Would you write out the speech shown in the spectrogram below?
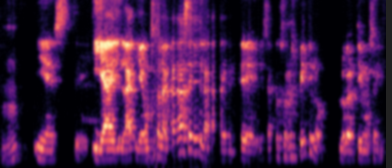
ujú. Y, este, y ya la- llegamos a la casa y la gente saca su recipiente y lo, lo vertimos ahí.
